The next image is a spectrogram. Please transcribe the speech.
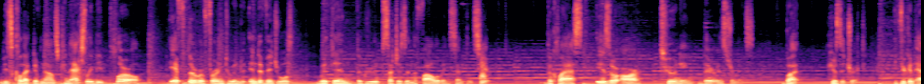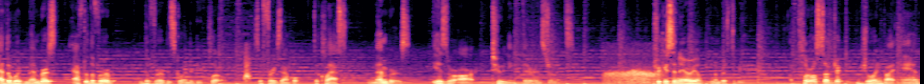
these collective nouns can actually be plural if they're referring to individuals within the group, such as in the following sentence here. The class is or are tuning their instruments. But here's the trick. If you can add the word members after the verb, the verb is going to be plural. So for example, the class members is or are tuning their instruments. Tricky scenario number three. A plural subject joined by and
